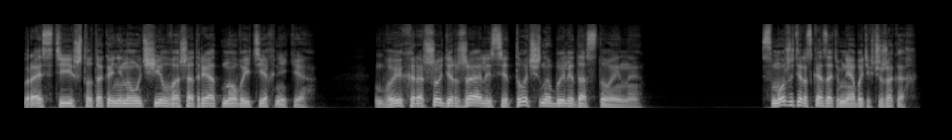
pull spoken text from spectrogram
Прости, что так и не научил ваш отряд новой технике. Вы хорошо держались и точно были достойны. Сможете рассказать мне об этих чужаках?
